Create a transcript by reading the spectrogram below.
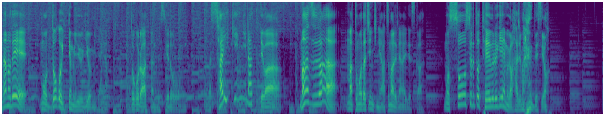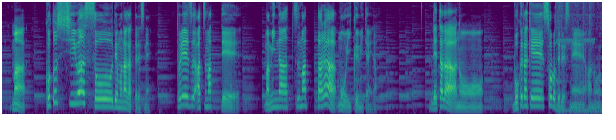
なのでもうどこ行っても遊戯王みたいなところあったんですけど最近になってはまずは、まあ、友達ん家に集まるじゃないですか。もうそうするとテーブルゲームが始まるんですよ。まあ今年はそうでもなかったですね。とりあえず集まってまあみんな集まったらもう行くみたいな。でただあのー僕だけソロでですねあの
